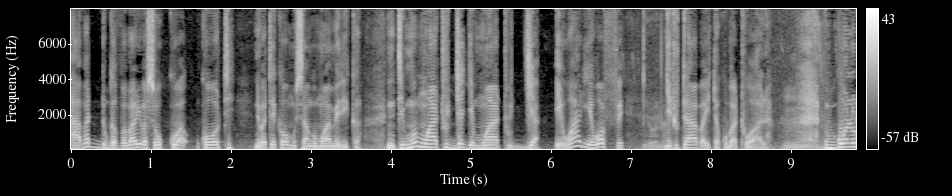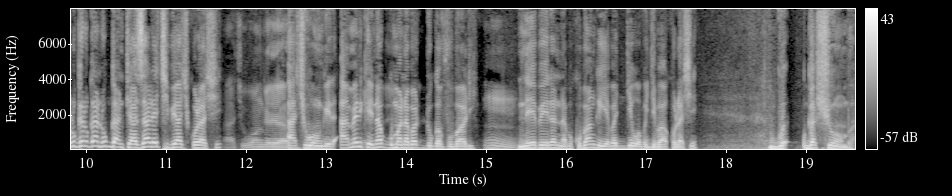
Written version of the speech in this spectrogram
Abaddugavu abaali basobola okukuba kooti ne bateekawo omusango mu amerika nti mwe mwatujja gye mwatujja ewaali ewaffe gye tutaabayita kubatwala wano olugero ganda okuga nti azaala ekibi akikola ki? Akiwongerera. Akiwongera amerika enaguma n'abaddugavu bali. Mm. nebeera nabo kubanga yabajja ewabwe gye bakola ki? Gwe- gashumba.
